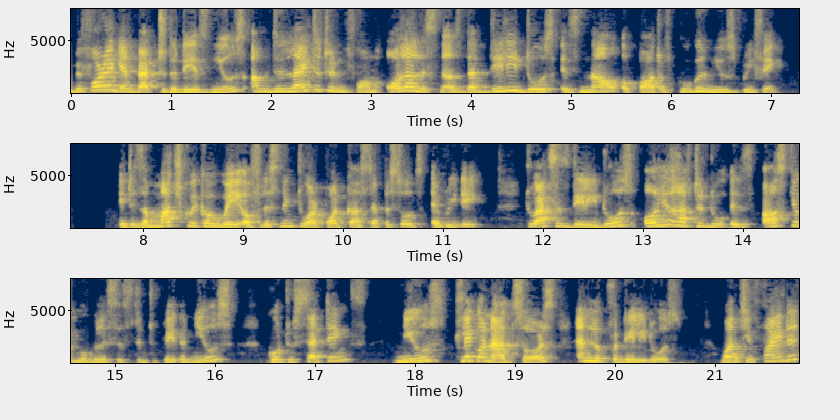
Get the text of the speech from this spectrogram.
Before I get back to the day's news, I'm delighted to inform all our listeners that Daily Dose is now a part of Google News Briefing. It is a much quicker way of listening to our podcast episodes every day. To access Daily Dose, all you have to do is ask your Google Assistant to play the news, go to Settings, News, click on Ad Source, and look for Daily Dose. Once you find it,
